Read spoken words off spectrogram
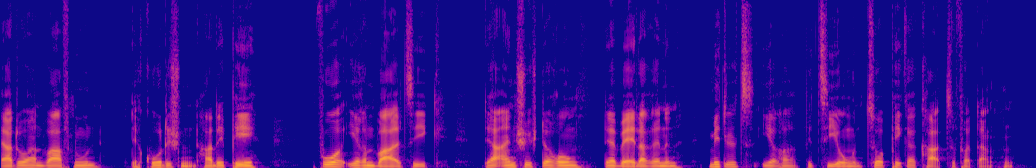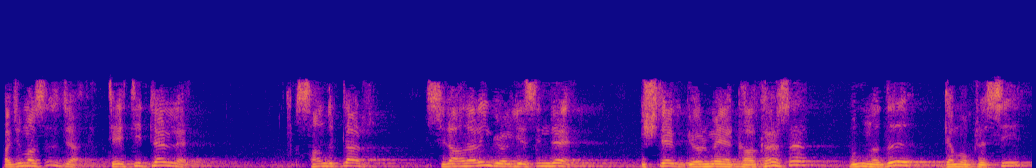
Erdogan warf nun der kurdischen HDP vor ihren Wahlsieg der Einschüchterung der Wählerinnen mittels ihrer Beziehungen zur PKK zu verdanken. Acımasızca işlev görmeye kalkarsa bunun adı demokrasi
